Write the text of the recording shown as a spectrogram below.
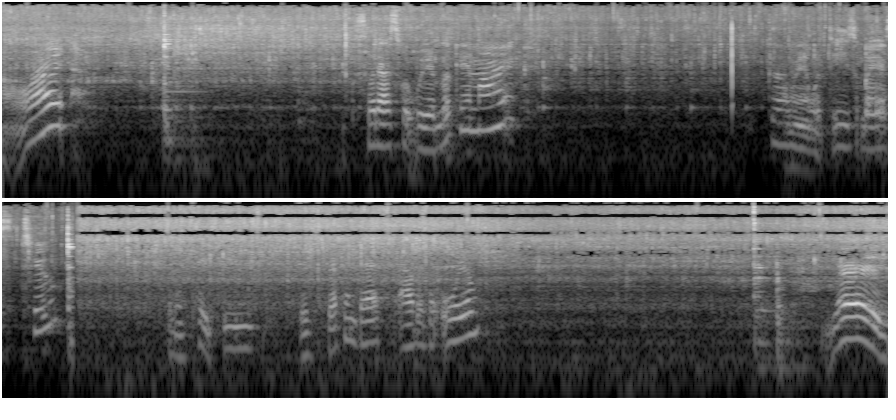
All right. So that's what we're looking like. Go in with these last two. I'm Gonna take these, the second batch out of the oil. Yay!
